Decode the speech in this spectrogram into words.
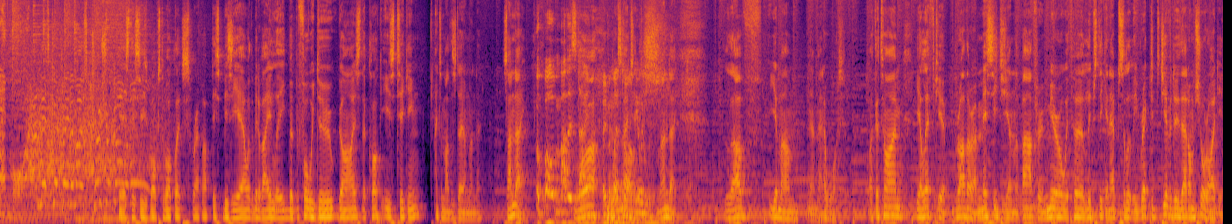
and more. And this could be the most crucial goal. Yes, this is Box to Box. Let's wrap up this busy hour with a bit of A League. But before we do, guys, the clock is ticking. It's a Mother's Day on Monday. Sunday. Oh, Mother's Day. Whoa, Even less time. imagine if it was Monday. Love your mum no matter what. Like the time you left your brother a message on the bathroom mirror with her lipstick and absolutely wrecked it. Did you ever do that? I'm sure I did.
